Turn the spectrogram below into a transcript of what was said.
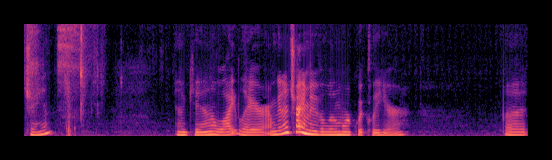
Jane's. And again, a light layer. I'm going to try and move a little more quickly here. But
